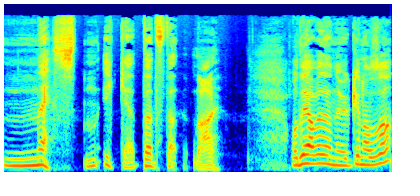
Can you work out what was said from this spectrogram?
nesten ikke et tettsted. Nei. Og det har vi denne uken også.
